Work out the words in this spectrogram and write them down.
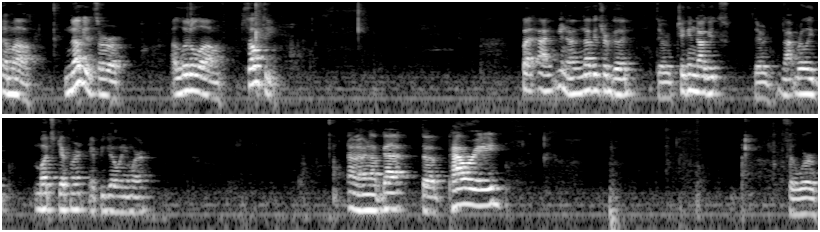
Um, uh, nuggets are a little um, salty. But, I, you know, nuggets are good. They're chicken nuggets. They're not really much different if you go anywhere. And I've got the Powerade. So we're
